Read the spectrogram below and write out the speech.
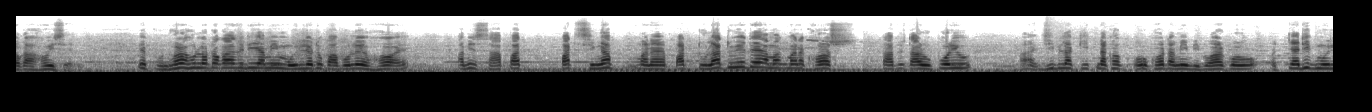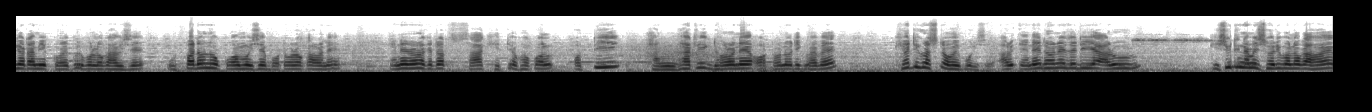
লগা হৈছে। এই পোন্ধৰ ষোল্ল টকা যদি আমি মূল্যটো পাবলৈ হয় আমি চাহপাত পাত ছিঙা মানে পাত তোলাটোৱেতে আমাক মানে খৰচ তাৰপিছত তাৰ উপৰিও যিবিলাক কীটনাশক ঔষধ আমি ব্যৱহাৰ কৰোঁ অত্যাধিক মূল্যত আমি ক্ৰয় কৰিব লগা হৈছে উৎপাদনো কম হৈছে বতৰৰ কাৰণে। এনেধৰণৰ ক্ষেত্ৰত চাহ খেতিয়কসকল অতি সাংঘাতিক ধৰণে অৰ্থনৈতিকভাৱে ক্ষতিগ্ৰস্ত হৈ পৰিছে। আৰু এনেধৰণে যদি আৰু কিছুদিন আমি চলিব লগা হয়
